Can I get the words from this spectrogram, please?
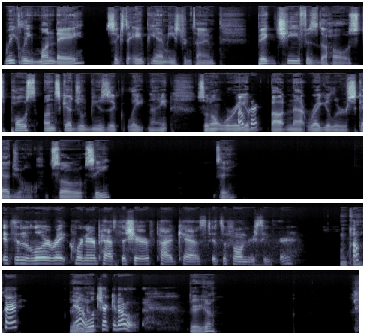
weekly Monday, 6 to 8 p.m. Eastern Time. Big Chief is the host, post unscheduled music late night. So don't worry Okay. about not regular schedule. So see? See? It's in the lower right corner past the sheriff podcast. It's a phone receiver. Okay. Okay. Yeah, we'll check it out. There you go.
